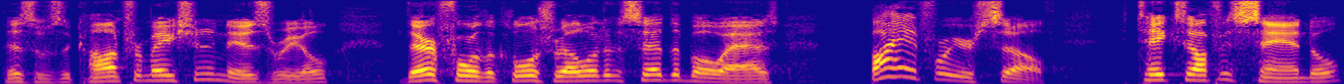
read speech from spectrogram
This was a confirmation in Israel. Therefore, the close relative said to Boaz, Buy it for yourself. He takes off his sandal.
